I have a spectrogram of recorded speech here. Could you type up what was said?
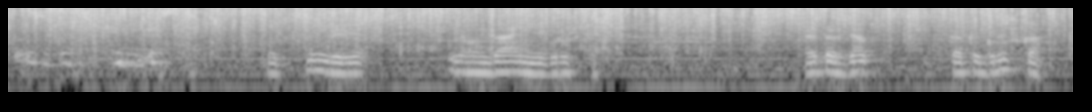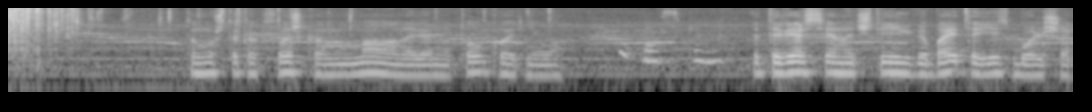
Что за есть? Вот в Тиндере ерунда, а не игрушка. Это взят как игрушка, потому что как флешка мало, наверное, толку от него. Господи. Эта версия на 4 гигабайта есть больше.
